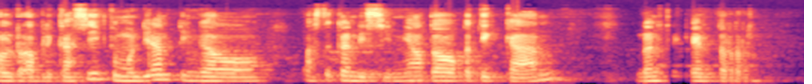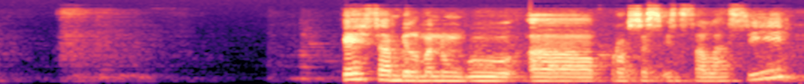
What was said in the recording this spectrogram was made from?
folder aplikasi kemudian tinggal pastikan di sini atau ketikan dan klik enter. Oke sambil menunggu uh, proses instalasi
